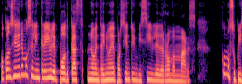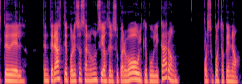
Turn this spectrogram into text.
O consideremos el increíble podcast 99% Invisible de Roman Mars. ¿Cómo supiste de él? ¿Te enteraste por esos anuncios del Super Bowl que publicaron? Por supuesto que no.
